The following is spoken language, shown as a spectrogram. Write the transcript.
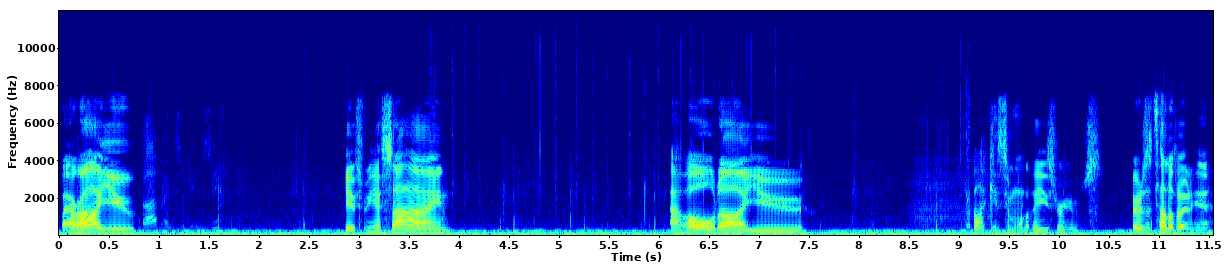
Where are you? That makes it easy. Gives me a sign. How old are you? I feel like it's in one of these rooms. There is a telephone here.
